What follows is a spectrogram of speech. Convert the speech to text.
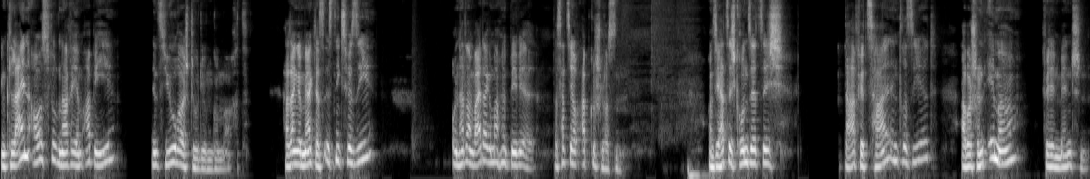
einen kleinen Ausflug nach ihrem Abi ins Jurastudium gemacht. Hat dann gemerkt, das ist nichts für sie und hat dann weitergemacht mit BWL. Das hat sie auch abgeschlossen. Und sie hat sich grundsätzlich dafür Zahlen interessiert, aber schon immer für den Menschen.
